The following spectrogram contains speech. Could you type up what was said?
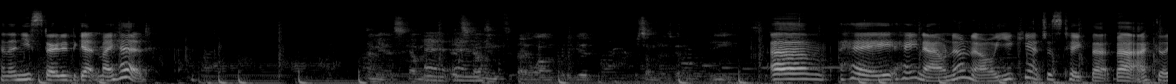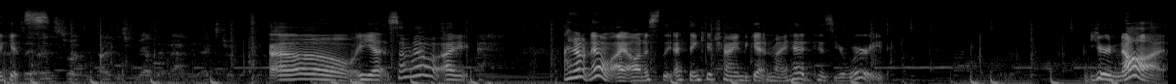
And then you started to get in my head. I mean, it's coming. And- it's and- coming along pretty good for someone who's gonna beans. Um, hey, hey now, no, no, you can't just take that back. Like I it's. just, forgot to, I just forgot to add the extra. Then. Oh, yeah. Somehow I. I don't know. I honestly, I think you're trying to get in my head because you're worried. You're not.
